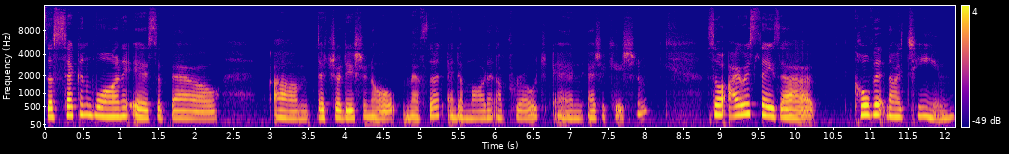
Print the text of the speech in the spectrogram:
the second one is about um, the traditional method and the modern approach in education. So I would say that COVID 19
